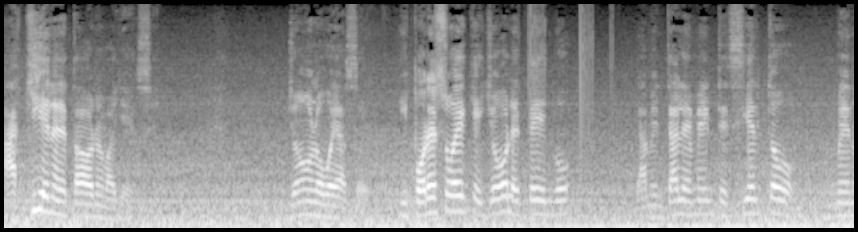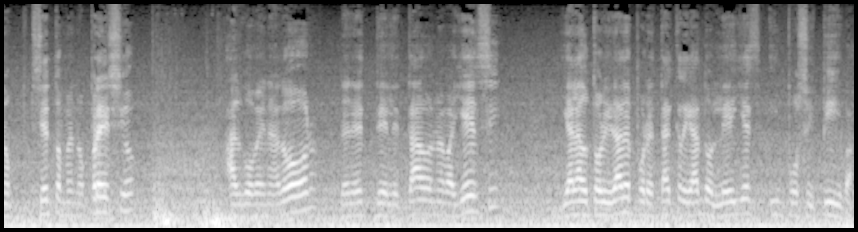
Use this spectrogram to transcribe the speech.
Aquí en el estado de Nueva Jersey. Yo no lo voy a hacer. Y por eso es que yo le tengo lamentablemente cierto, menos, menosprecio al gobernador del, del, estado de Nueva Jersey y a las autoridades por estar creando leyes impositivas.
